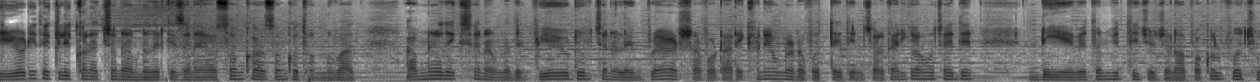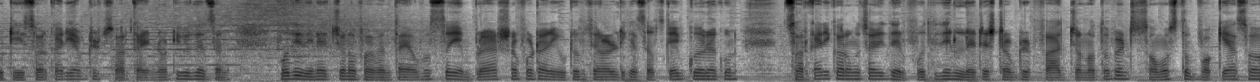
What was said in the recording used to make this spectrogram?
ভিডিওটিতে ক্লিক করার জন্য আপনাদেরকে জানাই অসংখ্য অসংখ্য ধন্যবাদ। আপনারা দেখছেন আপনাদের প্রিয় ইউটিউব চ্যানেল এমপ্লয়ার সাপোর্টার এখানে আপনারা প্রত্যেক দিন সরকারি কর্মচারীদের ডিএ বেতন ভিত্তি যোজনা, প্রকল্প ছুটি, সরকারি আপডেট সরকারি নোটিফিকেশন প্রতিদিনের জন্য পাবেন। তাই অবশ্যই এমপ্লয়ার সাপোর্টার ইউটিউব চ্যানেলটিকে সাবস্ক্রাইব করে রাখুন। সরকারি কর্মচারীদের প্রতিদিন লেটেস্ট আপডেট পাওয়ার জন্য। তো ফ্রেন্ডস সমস্ত বকেয়া সহ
